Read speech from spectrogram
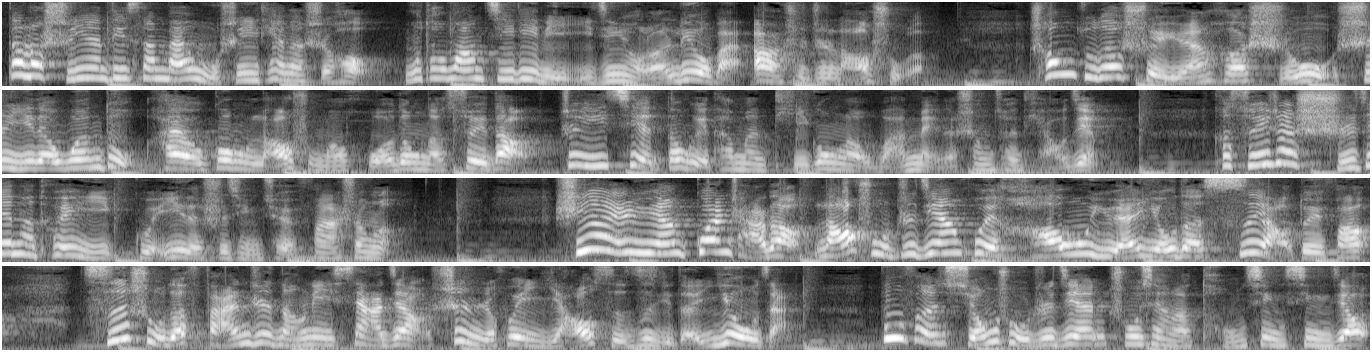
到了实验第三百五十一天的时候，乌托邦基地里已经有了六百二十只老鼠了。充足的水源和食物，适宜的温度，还有供老鼠们活动的隧道，这一切都给他们提供了完美的生存条件。可随着时间的推移，诡异的事情却发生了。实验人员观察到，老鼠之间会毫无缘由地撕咬对方，雌鼠的繁殖能力下降，甚至会咬死自己的幼崽。部分雄鼠之间出现了同性性交。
